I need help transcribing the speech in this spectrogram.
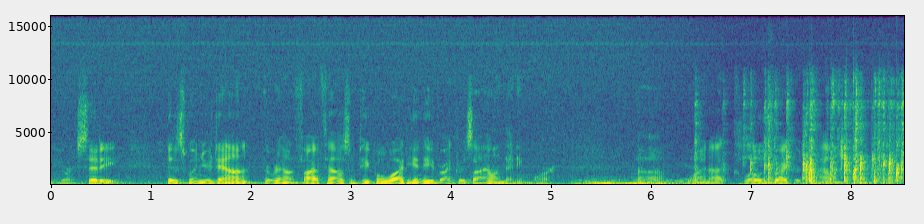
New York City is when you're down around 5,000 people, why do you need Rikers Island anymore? Um, why not close Rikers Island?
